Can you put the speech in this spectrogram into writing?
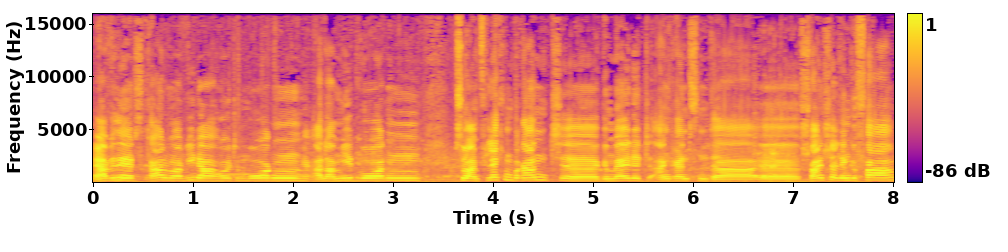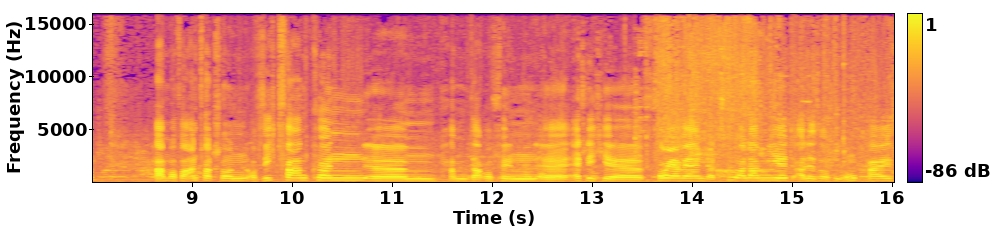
Ja, wir sind jetzt gerade mal wieder heute Morgen alarmiert worden zu einem Flächenbrand, äh, gemeldet angrenzender äh, Schweinstall in Gefahr. Haben auf der Anfahrt schon auf Sicht fahren können, ähm, haben daraufhin äh, etliche Feuerwehren dazu alarmiert, alles aus dem Umkreis,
